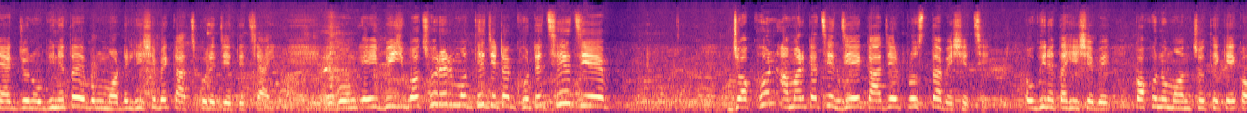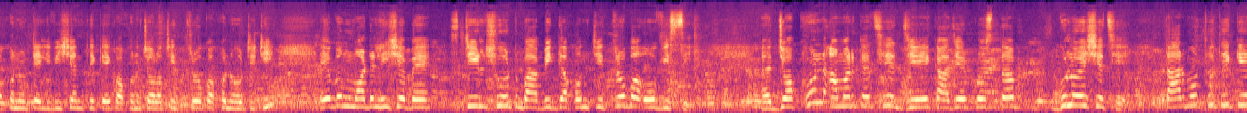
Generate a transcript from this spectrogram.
একজন অভিনেতা এবং মডেল হিসেবে কাজ করে যেতে চাই। এবং এই বিশ বছরের মধ্যে যেটা ঘটেছে যে, যখন আমার কাছে যে কাজের প্রস্তাব এসেছে অভিনেতা হিসেবে, কখনো মঞ্চ থেকে, কখনো টেলিভিশন থেকে, কখনো চলচ্চিত্র, কখনো ওটিটি এবং মডেল হিসেবে স্টিল শ্যুট বা বিজ্ঞাপন চিত্র বা ওবিসি যখন আমার কাছে যে কাজের প্রস্তাবগুলো এসেছে, তার মধ্য থেকে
